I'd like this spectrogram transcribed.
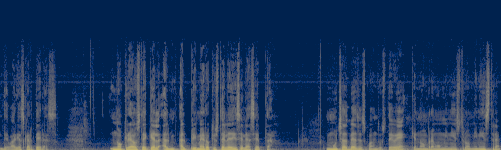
de varias carteras, no crea usted que al, al, primero que usted le dice le acepta. Muchas veces cuando usted ve que nombran un ministro o ministra,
